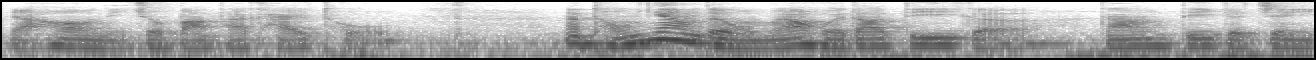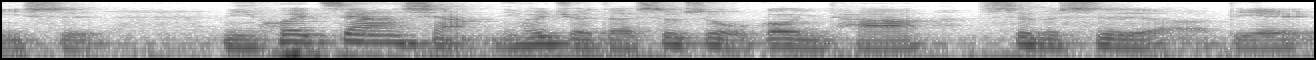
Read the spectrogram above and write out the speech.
然后你就帮他开脱。那同样的，我们要回到第一个，刚刚第一个建议是，你会这样想，你会觉得是不是我勾引他，是不是呃别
